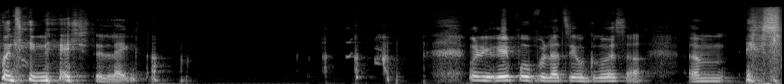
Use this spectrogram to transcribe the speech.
Und die Nächte länger. Und die Repopulation größer. Ähm, ich,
